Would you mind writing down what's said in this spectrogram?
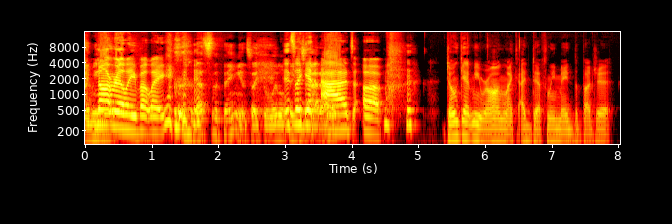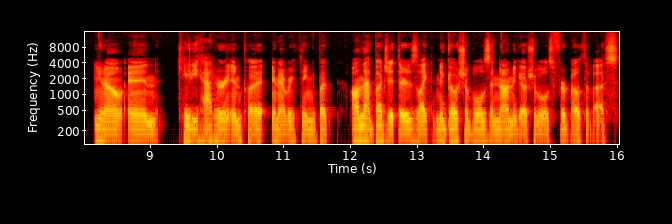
I mean, Not really, but like that's the thing. It's like the little. it's like it adds up. don't get me wrong like i definitely made the budget you know and katie had her input and everything but on that budget there's like negotiables and non-negotiables for both of us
